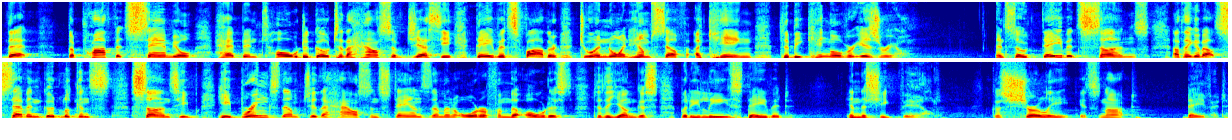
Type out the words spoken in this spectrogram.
that the prophet Samuel had been told to go to the house of Jesse, David's father, to anoint himself a king to be king over Israel. And so David's sons, I think about seven good looking sons, he, he brings them to the house and stands them in order from the oldest to the youngest. But he leaves David in the sheep field because surely it's not David.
